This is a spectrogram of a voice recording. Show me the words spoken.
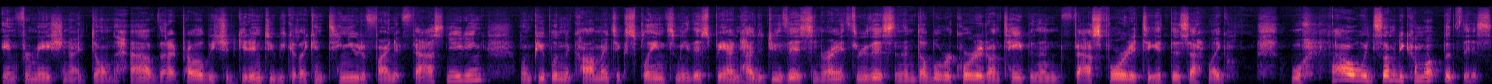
information I don't have that I probably should get into because I continue to find it fascinating when people in the comments explain to me this band had to do this and run it through this and then double record it on tape and then fast forward it to get this out. Like, how would somebody come up with this?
